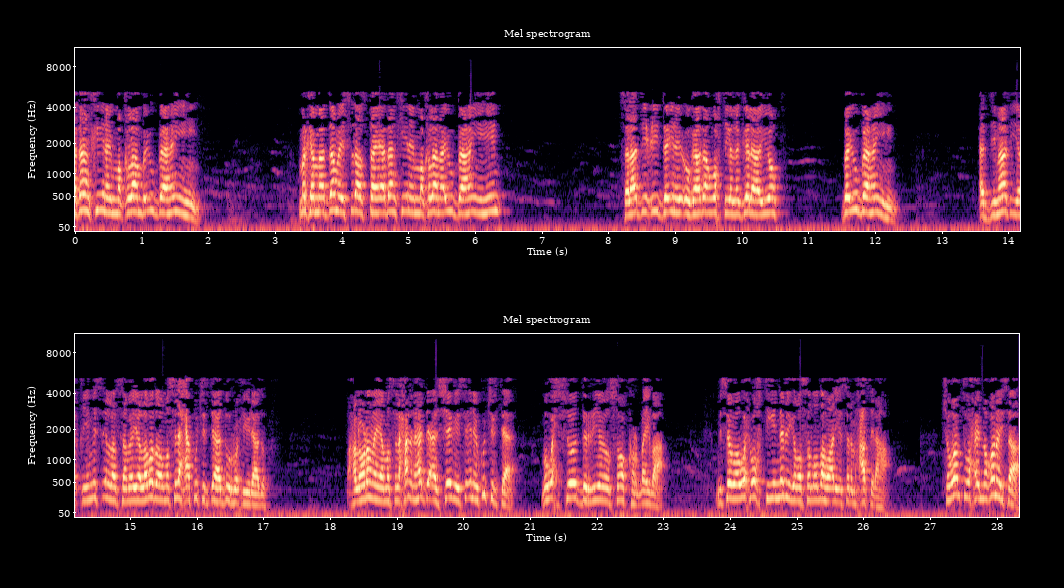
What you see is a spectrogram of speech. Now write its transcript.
Adaankii inay maqlaan bay u baahan yihiin. Marka maadaamay sidaas tahay adaankii inay maqlaan ay u baahan yihiin salaaddii ciidda inay ogaadaan wakhtiga la gelaayo bay u baahan yihiin. Addimaad iyo qiimis in la sameeyo labadaba maslaxa ku jirta hadduu ruux yidhaahdo waxaa la odhanayaa maslaxadan hadda aad sheegaysa inay ku jirtaa ma wax soo darriyey oo soo kordhayba. Mise waa wax wakhtigii nebigaba sala allahu alayh wasalam xaasil ahaa. Jawaabtu waxay noqonaysaa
